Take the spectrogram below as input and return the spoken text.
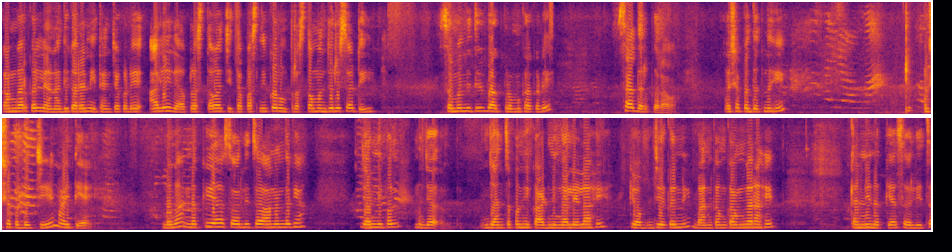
कामगार कल्याण अधिकाऱ्यांनी त्यांच्याकडे आलेल्या प्रस्तावाची तपासणी करून प्रस्ताव मंजुरीसाठी संबंधित विभाग प्रमुखाकडे सादर करावा. अशा पद्धतीनं ही अशा पद्धतीची माहिती आहे. बघा नक्की या सहलीचा आनंद घ्या. ज्यांनी पण म्हणजे ज्यांचं पण हे कार्ड निघालेलं आहे किंवा जे काही बांधकाम कामगार आहेत त्यांनी नक्की या सहलीचा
